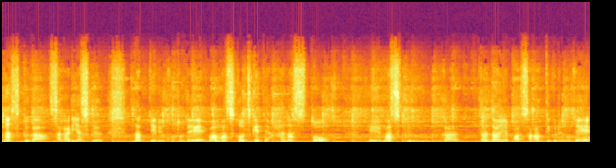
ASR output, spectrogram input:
マスクが下がりやすくなっていることで、まあ、マスクをつけて離すと、え、マスクがだんだんやっぱ下がってくるので、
